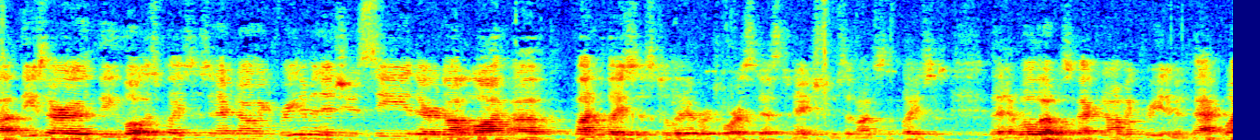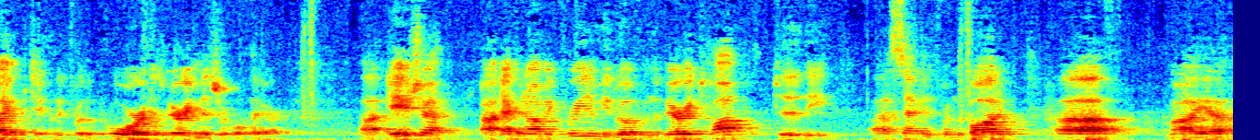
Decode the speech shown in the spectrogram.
Uh, these are the lowest places in economic freedom, and as you see, there are not a lot of fun places to live or tourist destinations amongst the places that have low levels of economic freedom. In fact, life, particularly for the poor, is very miserable there. Uh, Asia, uh, economic freedom, you go from the very top to the uh, second from the bottom. My uh,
